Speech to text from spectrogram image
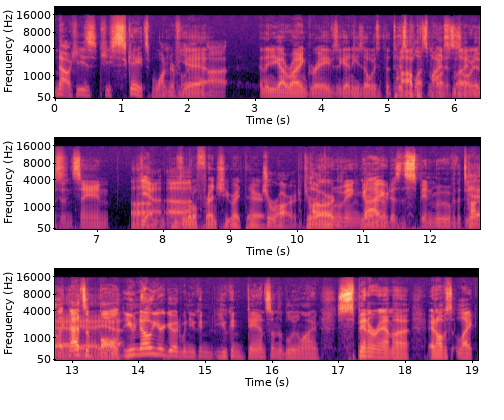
No, he's he skates wonderfully. Yeah. uh, And then you got Ryan Graves again. He's always at the top. his plus minus is always insane. Um, yeah, who's a uh, little Frenchie right there? Girard, Girard, puck moving guy yeah. who does the spin move at the top. Yeah, like that's yeah, a ball. You know you're good when you can you can dance on the blue line, spinorama, and all of a sudden, like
